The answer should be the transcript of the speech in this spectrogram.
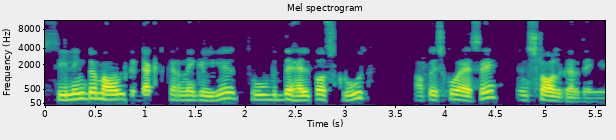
सीलिंग पे माउंट कंडक्ट करने के लिए through with the help of screws आप इसको ऐसे इंस्टॉल कर देंगे।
